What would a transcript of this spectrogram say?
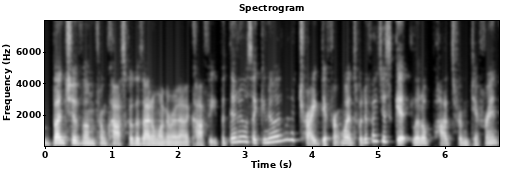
bunch of them from Costco because I don't want to run out of coffee. But then I was like, you know, I want to try different ones. What if I just get little pods from different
